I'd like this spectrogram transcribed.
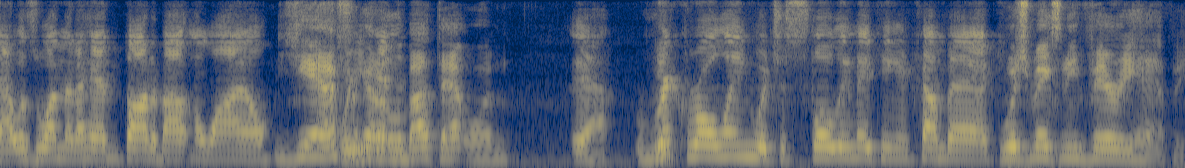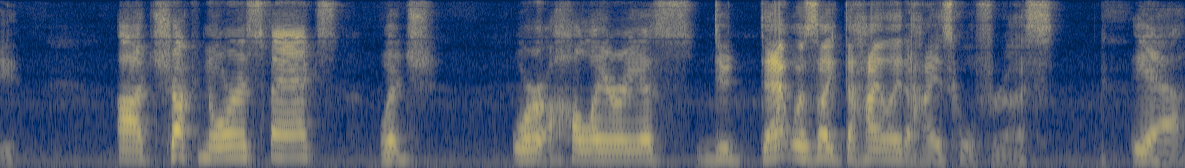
that was one that i hadn't thought about in a while. Yeah, I forgot all about that one, yeah. Rick rolling which is slowly making a comeback. Which makes me very happy. uh chuck norris facts which were hilarious. Dude, that was like the highlight of high school for us. Yeah.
